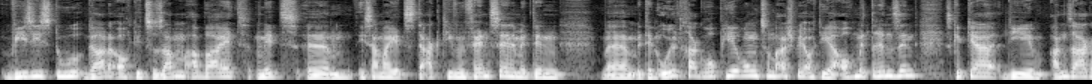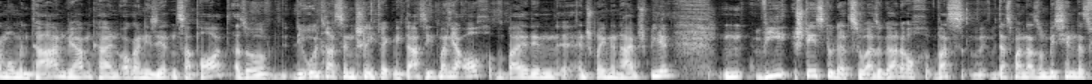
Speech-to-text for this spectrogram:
wie siehst du gerade auch die Zusammenarbeit mit, ähm, ich sag mal jetzt der aktiven Fanszene, mit den, äh, mit den Ultra-Gruppierungen zum Beispiel auch, die ja auch mit drin sind? Es gibt ja die Ansage momentan, wir haben keinen organisierten Support. Also die Ultras sind schlichtweg nicht da, sieht man ja auch bei den äh, entsprechenden Heimspielen. Hm, wie stehst du dazu? Also gerade auch was, dass man da so ein bisschen das,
